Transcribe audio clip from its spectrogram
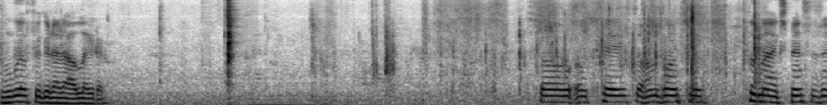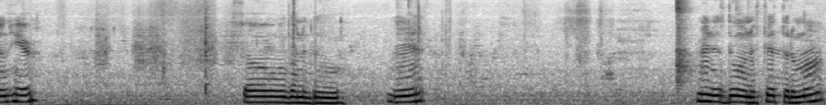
And we'll figure that out later. So, okay, so I'm going to put my expenses in here. So we're going to do rent. Rent is due on the 5th of the month.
